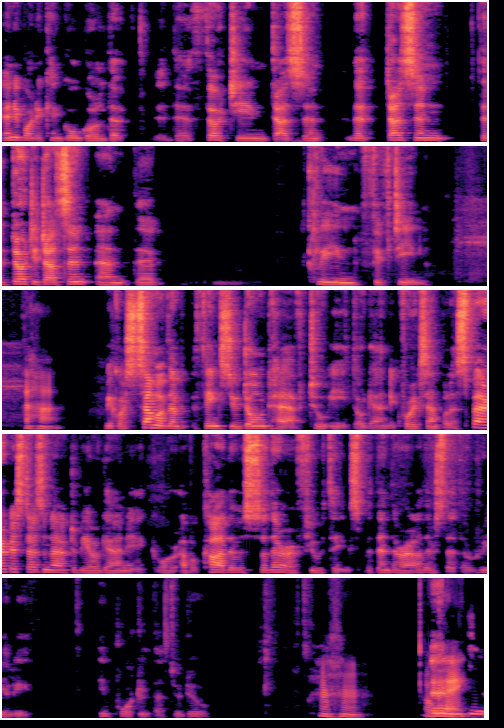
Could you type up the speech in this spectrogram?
anybody can Google the the thirteen dozen, the dozen, the dirty dozen, and the clean fifteen. Uh huh. Because some of the things you don't have to eat organic. For example, asparagus doesn't have to be organic, or avocados. So there are a few things, but then there are others that are really important that you do. Mm-hmm. Okay. And uh,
